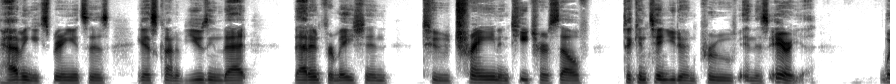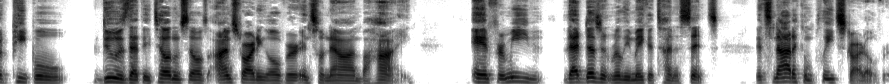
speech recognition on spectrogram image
having experiences, I guess, kind of using that, that information to train and teach herself to continue to improve in this area. What people do is that they tell themselves, I'm starting over. And so now I'm behind. And for me, that doesn't really make a ton of sense. It's not a complete start over.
